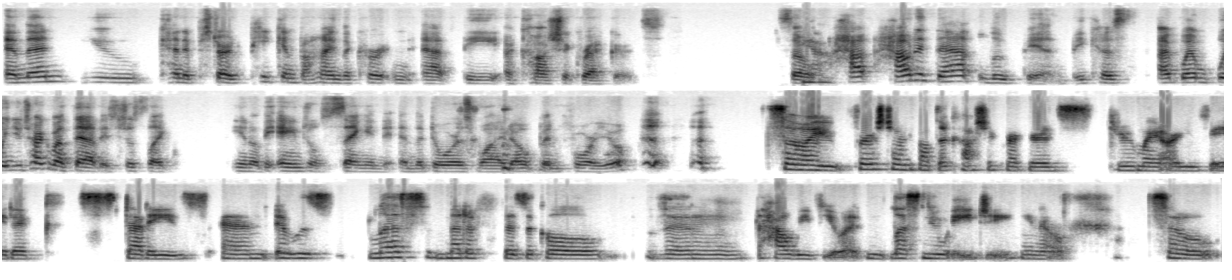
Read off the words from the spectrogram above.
And then you kind of start peeking behind the curtain at the Akashic records. So yeah. how how did that loop in? Because I, when when you talk about that, it's just like you know the angels singing and the doors wide open for you. so I first heard about the Akashic records through my Ayurvedic studies, and it was less metaphysical than how we view it, less new agey, you know. So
